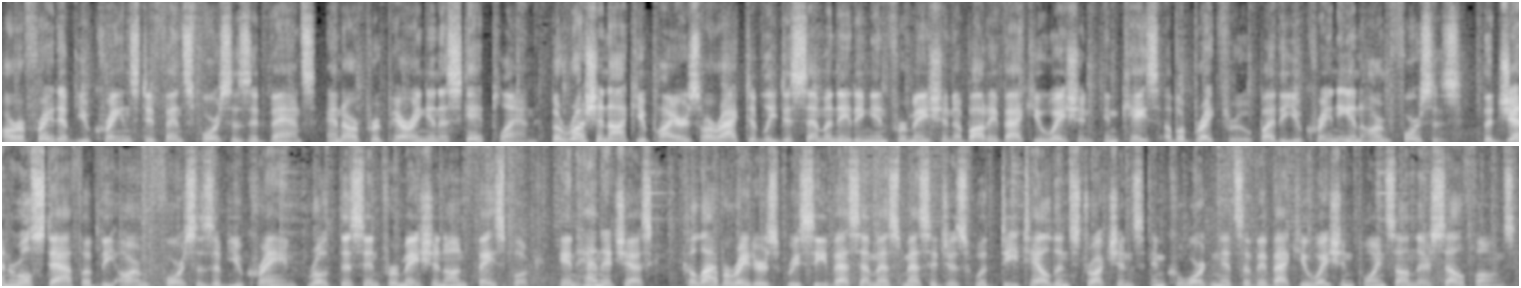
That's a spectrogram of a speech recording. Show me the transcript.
are afraid of Ukraine's defense forces' advance and are preparing an escape plan. The Russian occupiers are actively disseminating information about evacuation in case of a breakthrough by the Ukrainian armed forces. The General Staff of the Armed Forces of Ukraine wrote this information on Facebook. In Henichesk, collaborators receive SMS messages with detailed instructions and coordinates of evacuation points on their cell phones,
